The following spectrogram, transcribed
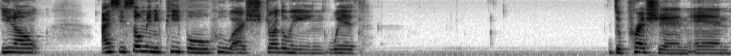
You know i see so many people who are struggling with depression and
